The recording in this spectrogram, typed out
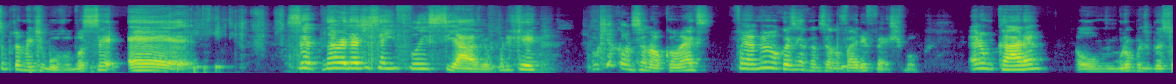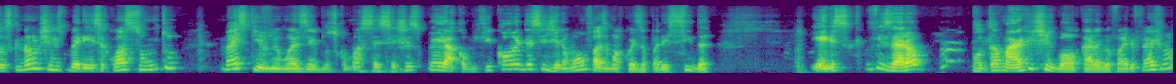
Estupidamente burro. Você é. Você, na verdade, você é influenciável. Porque o que aconteceu no Alcon X foi a mesma coisa que aconteceu no Fire Festival. Era um cara ou um grupo de pessoas que não tinham experiência com o assunto, mas que viam exemplos como a CCXP, a Comic Con e decidiram, vamos fazer uma coisa parecida. E eles fizeram puta marketing igual o cara do Fire Festival,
